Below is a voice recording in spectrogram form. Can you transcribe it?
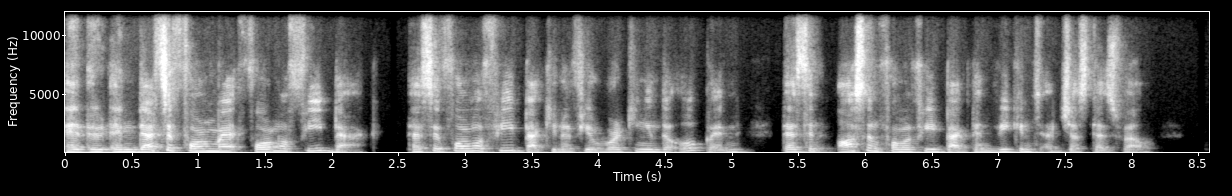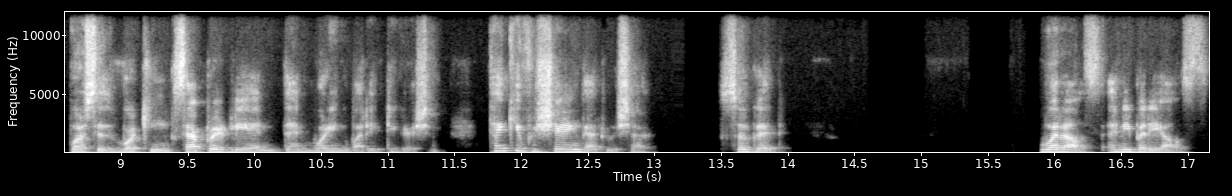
And, and that's a format form of feedback. That's a form of feedback. You know, if you're working in the open, that's an awesome form of feedback, then we can adjust as well versus working separately and then worrying about integration. Thank you for sharing that, Usha. So good. What else? Anybody else?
